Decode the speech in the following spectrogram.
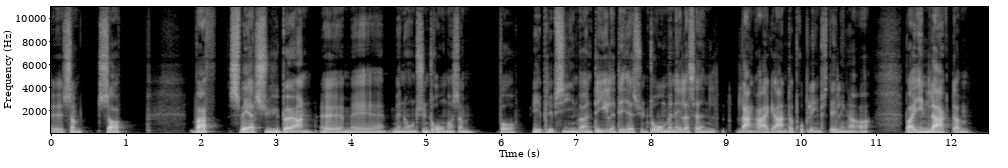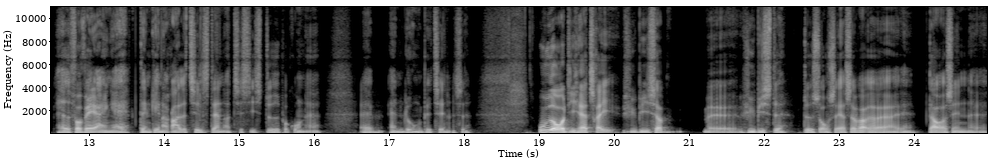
øh, som så var svært syge børn øh, med, med nogle syndromer, som, hvor epilepsien var en del af det her syndrom, men ellers havde en lang række andre problemstillinger og var indlagt om havde forværing af den generelle tilstand og til sidst døde på grund af, af, af en lungebetændelse. Udover de her tre hyppige, så øh, hyppigste dødsårsager, så var øh, der også en, øh,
